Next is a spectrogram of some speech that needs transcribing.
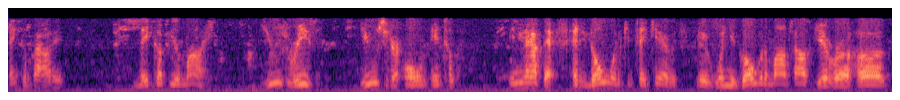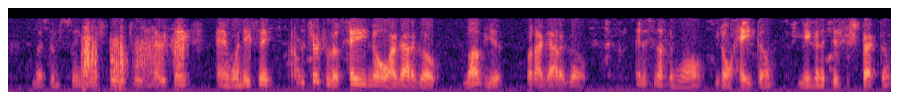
Think about it. Make up your mind. Use reason. Use your own intellect. And you have that. And no one can take care of it. When you go over to mom's house, give her a hug, let them sing their spirituals and everything. And when they say, come to church with us, hey, no, I got to go. Love you, but I got to go. And it's nothing wrong. You don't hate them. You ain't going to disrespect them.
